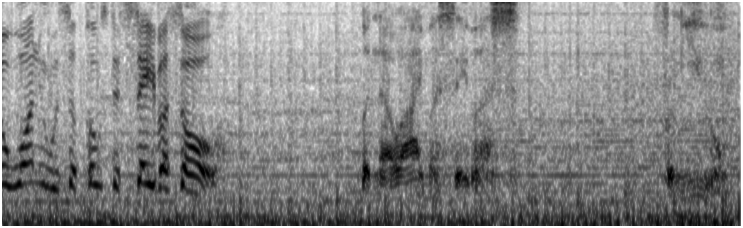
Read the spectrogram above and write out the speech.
The one who was supposed to save us all. But now I must save us. From you.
